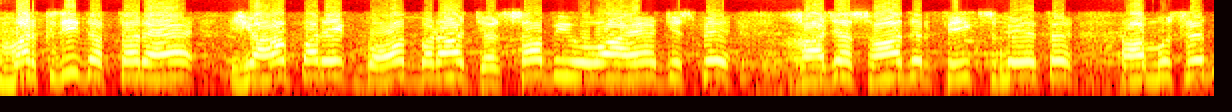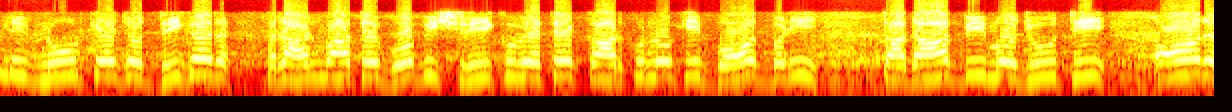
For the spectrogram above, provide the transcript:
मरकजी दफ्तर है, यहाँ पर एक बहुत बड़ा जलसा भी हुआ है, जिसमें ख्वाजा साद रफीक समेत मुस्लिम लीग नून के जो दीगर रहनमा थे, वो भी शरीक हुए थे। कारकुनों की बहुत बड़ी तादाद भी मौजूद थी और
